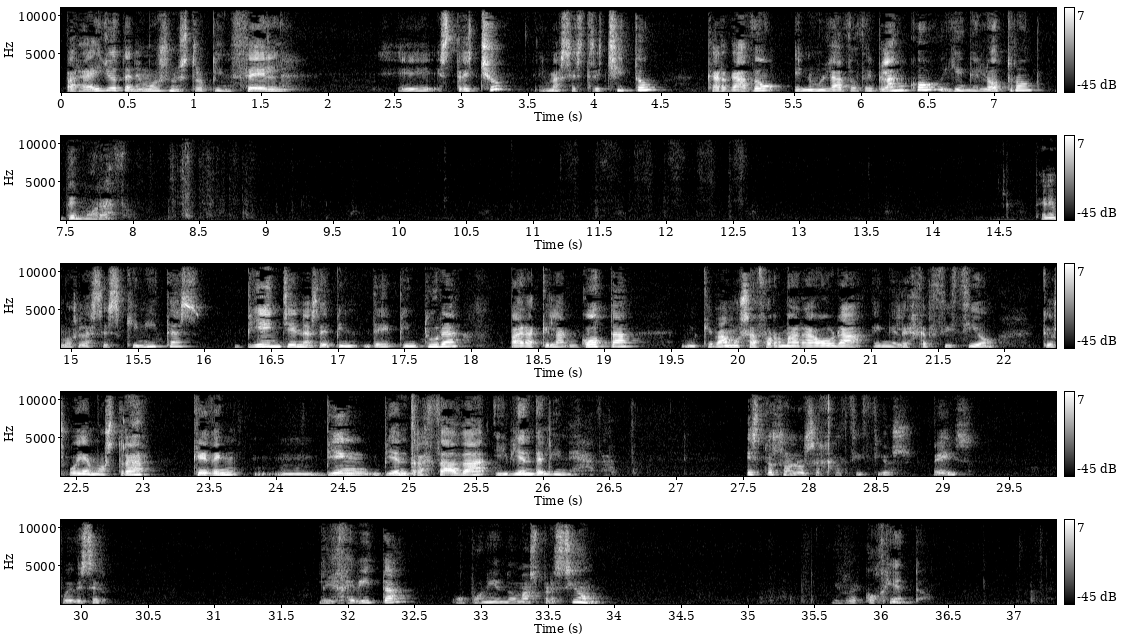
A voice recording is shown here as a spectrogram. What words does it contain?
Para ello tenemos nuestro pincel eh, estrecho, el más estrechito, cargado en un lado de blanco y en el otro de morado. Tenemos las esquinitas bien llenas de, de pintura para que la gota que vamos a formar ahora en el ejercicio que os voy a mostrar queden mm, bien, bien trazada y bien delineada. Estos son los ejercicios, ¿veis? Puede ser ligerita o poniendo más presión y recogiendo.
